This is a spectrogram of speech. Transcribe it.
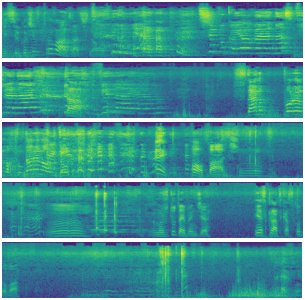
nic tylko się wprowadzać, no. Trzypokojowe na sprzedaż. Tak. Wynajem. Stan po remontu, do remontu. Ej, o patrz. Mm. Mm. Może tutaj będzie. Jest klatka schodowa. Pewnie.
